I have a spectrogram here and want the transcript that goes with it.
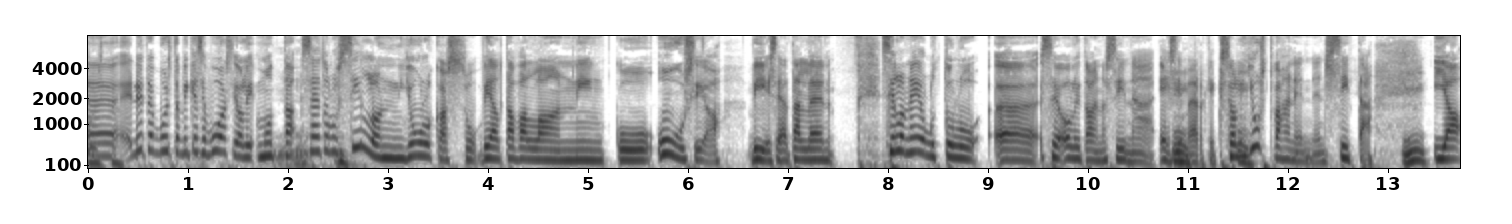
muista. Nyt en muista, mikä se vuosi oli, mutta sä et ollut silloin julkaissut vielä tavallaan niin kuin uusia biisejä. Tälleen Silloin ei ollut tullut ö, Se olit aina sinä esimerkiksi. Se oli Mm. just vähän ennen sitä. Mm. Ja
